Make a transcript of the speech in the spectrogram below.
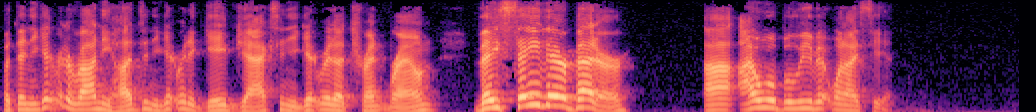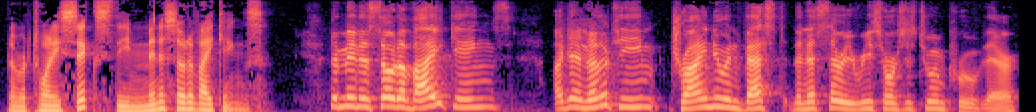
but then you get rid of Rodney Hudson, you get rid of Gabe Jackson, you get rid of Trent Brown. They say they're better. Uh, I will believe it when I see it. Number 26, the Minnesota Vikings. The Minnesota Vikings. Again, another team trying to invest the necessary resources to improve there.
